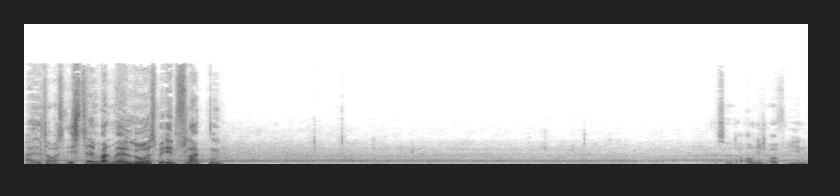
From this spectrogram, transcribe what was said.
Alter, was ist denn manchmal los mit den Flanken? Das sollte auch nicht auf ihn.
